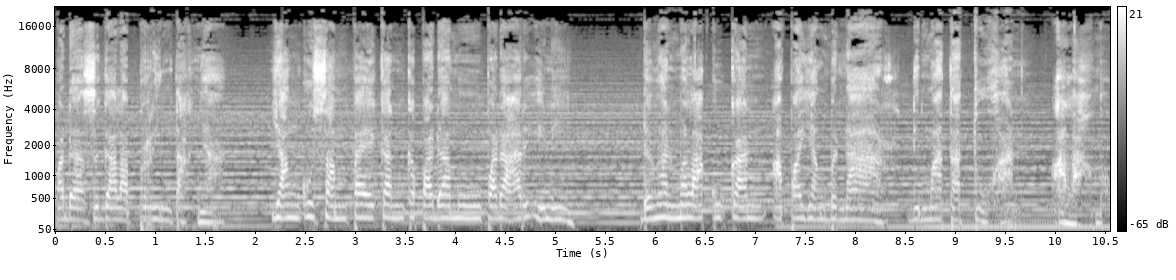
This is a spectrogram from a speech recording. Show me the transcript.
pada segala perintahnya yang kusampaikan kepadamu pada hari ini dengan melakukan apa yang benar di mata Tuhan Allahmu.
